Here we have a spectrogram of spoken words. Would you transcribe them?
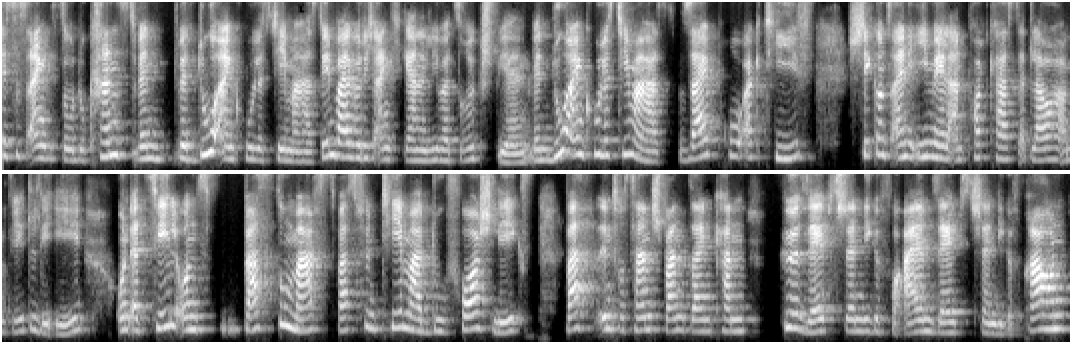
ist es eigentlich so, du kannst, wenn, wenn du ein cooles Thema hast, den Ball würde ich eigentlich gerne lieber zurückspielen. Wenn du ein cooles Thema hast, sei proaktiv, schick uns eine E-Mail an podcast.lauraundgretel.de und erzähl uns, was du machst, was für ein Thema du vorschlägst, was interessant, spannend sein kann für Selbstständige, vor allem selbstständige Frauen.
